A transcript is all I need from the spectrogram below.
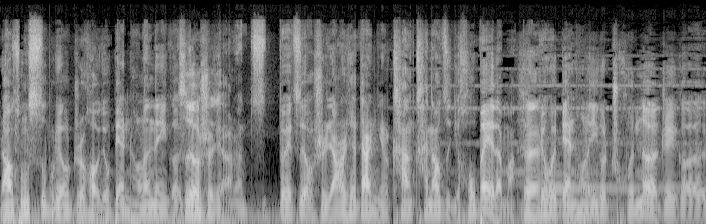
然后从四五六之后就变成了那个自由视角对自由视角，而且但是你是看看到自己后背的嘛，对就会变成了一个纯的这个。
